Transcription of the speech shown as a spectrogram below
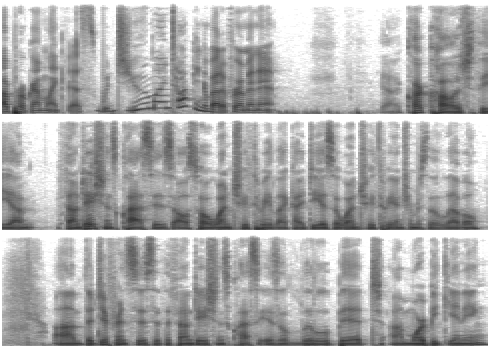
a program like this. Would you mind talking about it for a minute? Yeah, Clark College, the um, foundations class is also a one, two, three, like ideas a one, two, three in terms of the level. Um, the difference is that the foundations class is a little bit uh, more beginning.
